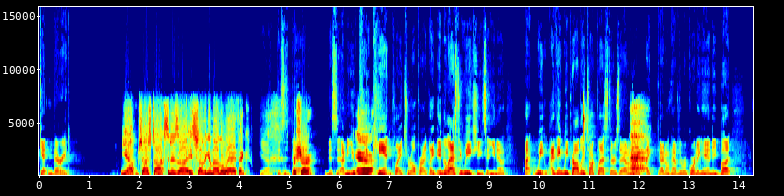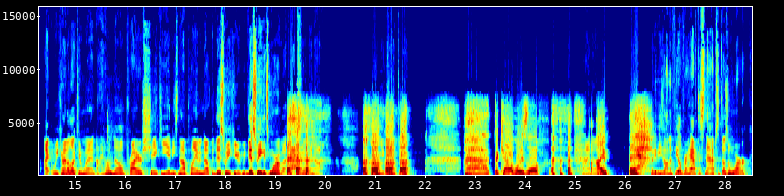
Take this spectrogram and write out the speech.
getting buried. Yep, Josh Doctson is uh, is shoving him out of the way. I think. Yeah, this is bad. for sure. This is. I mean, you, Yeah. you can't play Terrelle Pryor. Like in the last few weeks, you can say, you know, I, we. I think we probably talked last Thursday. I don't know. I, I don't have the recording handy, but. I, we kind of looked and went, I don't know. Pryor's shaky and he's not playing enough. But this week, you, this week it's more of a absolutely not. You can't do it. the Cowboys, though. I know. I. eh, But if he's on the field for half the snaps, it doesn't work.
